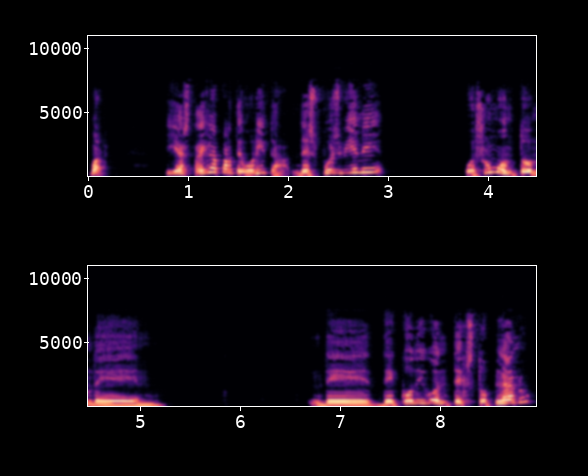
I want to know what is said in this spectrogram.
Bueno, y hasta ahí la parte bonita. Después viene pues un montón de, de, código en texto plano,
